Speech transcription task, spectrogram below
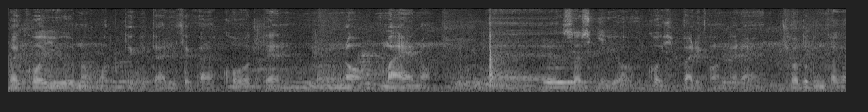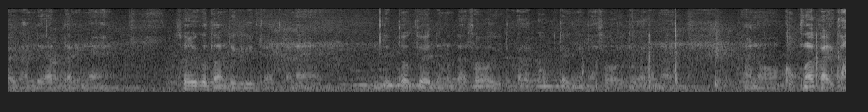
ぱりこういうのを持ってきたりそれから公展の前の、えー、組織をこう引っ張り込んでね郷土文化会館でやったりねそういうことができる人やったね。で東京でも出そう言うてから国体に出そう言うてからねあの国画会か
